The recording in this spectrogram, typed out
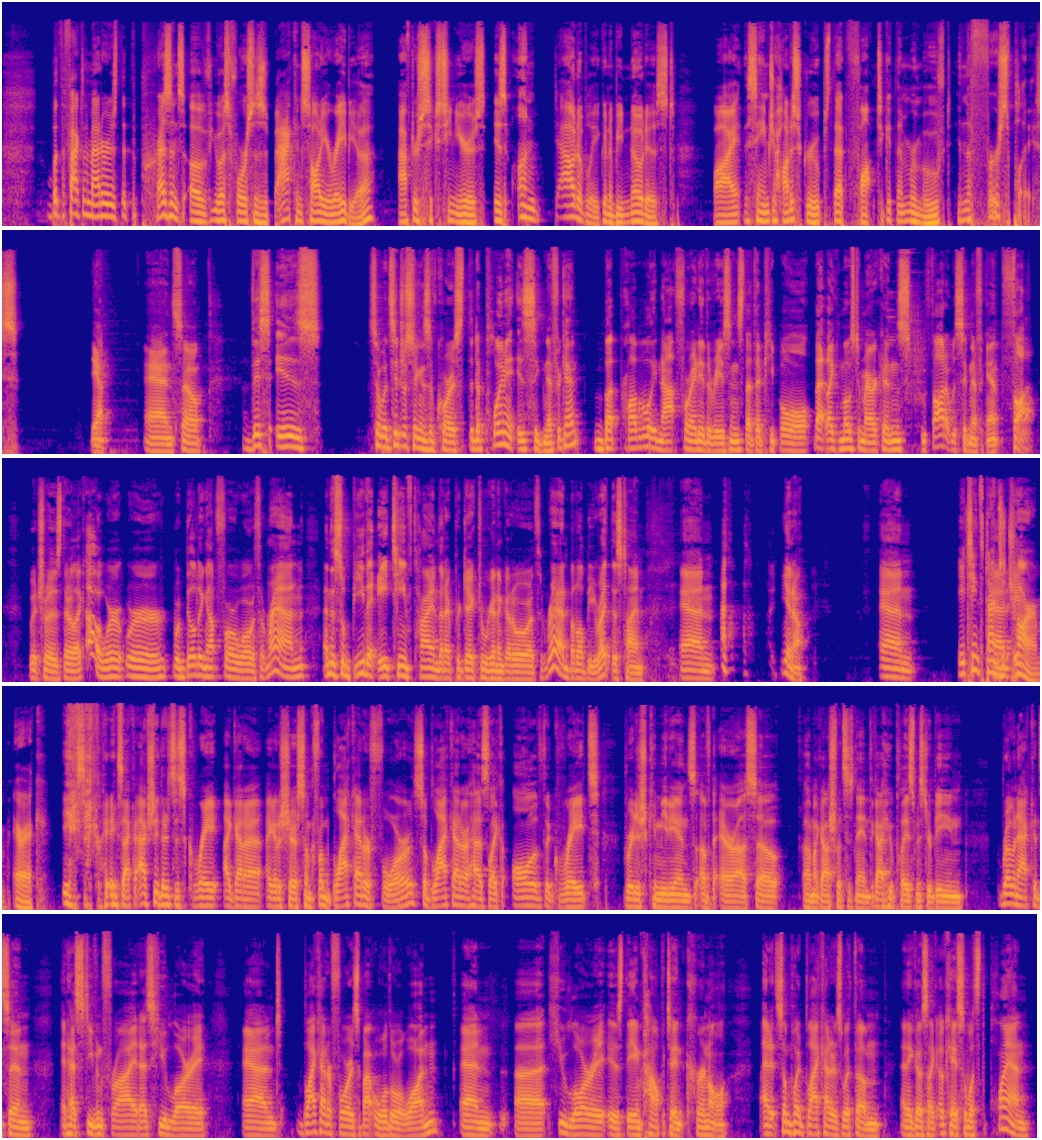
But the fact of the matter is that the presence of U.S. forces back in Saudi Arabia after 16 years is undoubtedly going to be noticed by the same jihadist groups that fought to get them removed in the first place. Yeah. And so this is so what's interesting is of course the deployment is significant, but probably not for any of the reasons that the people that like most Americans who thought it was significant thought which was they're like, oh, we're we're we're building up for a war with Iran, and this will be the 18th time that I predict we're going to go to war with Iran, but I'll be right this time, and you know, and 18th time's and a charm, it, Eric. Exactly, exactly. Actually, there's this great. I gotta, I gotta share some from Blackadder Four. So Blackadder has like all of the great British comedians of the era. So, oh my gosh, what's his name? The guy who plays Mr. Bean, Rowan Atkinson. It has Stephen Fry. Has Hugh Laurie. And Blackadder 4 is about World War One, and uh, Hugh Laurie is the incompetent colonel. And at some point, Blackadder's with them, and he goes like, "Okay, so what's the plan?"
